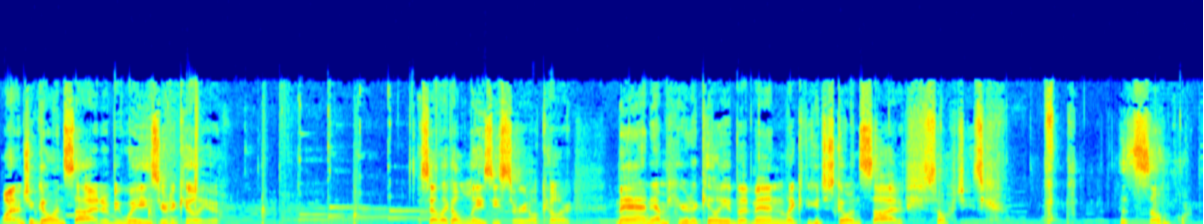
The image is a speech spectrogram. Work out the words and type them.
Why don't you go inside? It would be way easier to kill you. Sound like a lazy serial killer. Man, I'm here to kill you, but man, like if you could just go inside, it'd be so much easier. That's so morbid.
